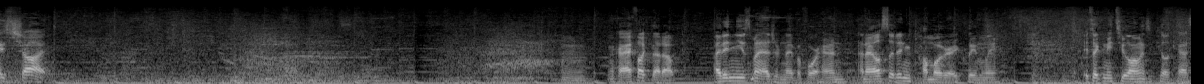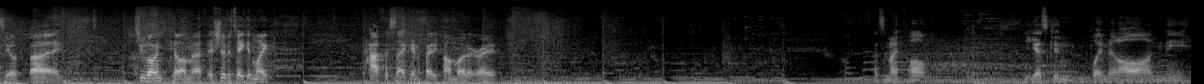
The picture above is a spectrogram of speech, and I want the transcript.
Nice shot. Hmm. Okay, I fucked that up. I didn't use my Edge of Night beforehand, and I also didn't combo very cleanly. It took me too long to kill Cassio. Uh, too long to kill MF. It should have taken like half a second if I'd comboed it right. That's my fault. You guys can blame it all on me.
